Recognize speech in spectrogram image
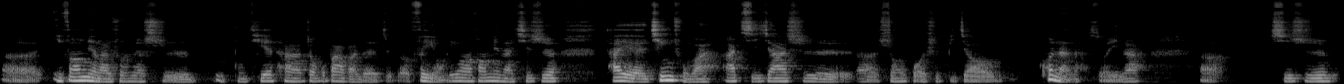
呃，一方面来说呢是补贴他照顾爸爸的这个费用，另外一方面呢，其实他也清楚嘛，阿奇家是呃生活是比较困难的，所以呢，呃，其实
